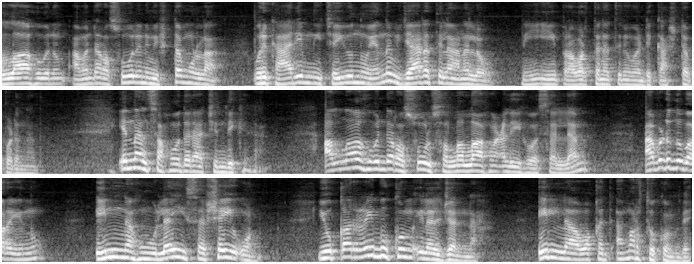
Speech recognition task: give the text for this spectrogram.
അള്ളാഹുവിനും അവന്റെ റസൂലിനും ഇഷ്ടമുള്ള ഒരു കാര്യം നീ ചെയ്യുന്നു എന്ന വിചാരത്തിലാണല്ലോ നീ ഈ പ്രവർത്തനത്തിനു വേണ്ടി കഷ്ടപ്പെടുന്നത്. എന്നാൽ സഹോദര ചിന്തിക്കുക. അള്ളാഹുവിന്റെ റസൂൽ സല്ലാഹു അലൈഹി വസല്ലം അവിടുന്ന് പറയുന്നു ഇന്നഹു ലൈസ ഷൈഉൻ. യുഖർറിബുക്കും ഇലൽ ജന്ന. ഇല്ല വഖദ് അമർത്തുക്കും ബെ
